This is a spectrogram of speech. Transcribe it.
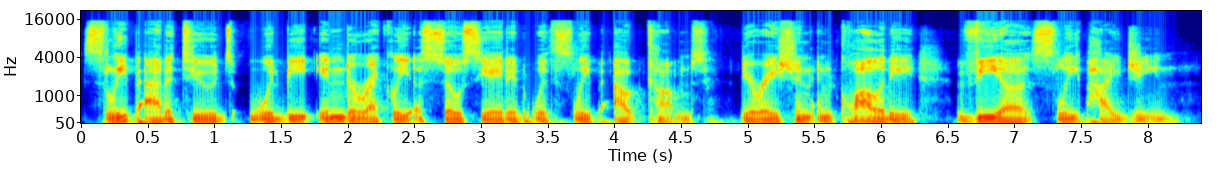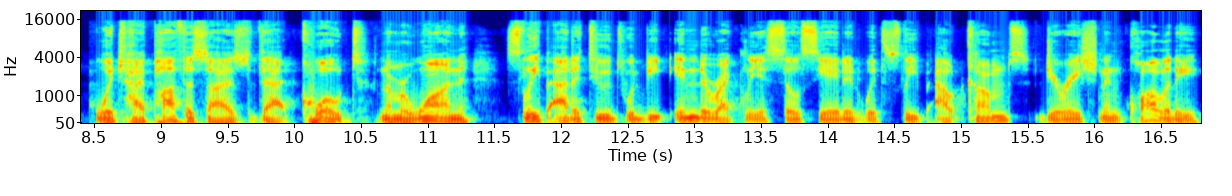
sleep attitudes would be indirectly associated with sleep outcomes, duration, and quality via sleep hygiene, which hypothesized that, quote, number one, sleep attitudes would be indirectly associated with sleep outcomes, duration, and quality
